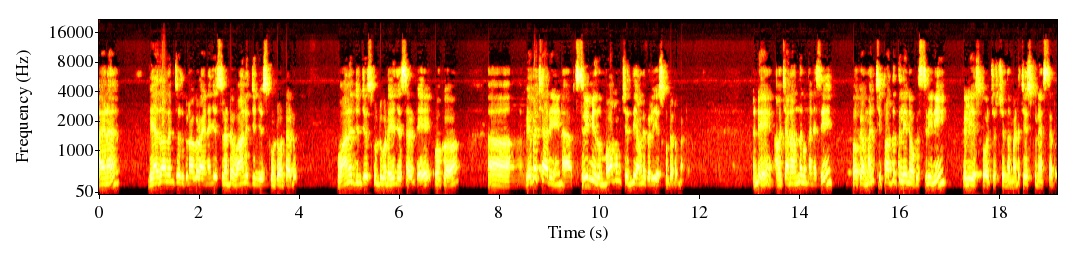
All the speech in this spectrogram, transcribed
ఆయన వేదాలను చదువుకున్నా కూడా ఆయన ఏం చేస్తున్నాడంటే వాణిజ్యం చేసుకుంటూ ఉంటాడు. వాణిజ్యం చేసుకుంటూ కూడా ఏం చేస్తాడంటే ఒక వ్యభచారి అయిన స్త్రీ మీద మోహం చెంది ఆమెను పెళ్ళి చేసుకుంటాడు అన్నమాట అంటే ఆమె చాలా అందంగా ఉందనేసి ఒక మంచి పద్ధతి లేని ఒక స్త్రీని పెళ్ళి చేసుకోవాల్సి వచ్చిందన్నమాట చేసుకునేస్తాడు.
